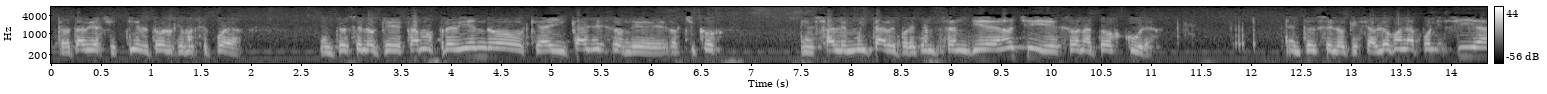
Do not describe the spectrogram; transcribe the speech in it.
tratar de asistir todo lo que más se pueda. Entonces lo que estamos previendo que hay calles donde los chicos eh, salen muy tarde, por ejemplo, son 10 de la noche y es zona toda oscura. Entonces lo que se habló con la policía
